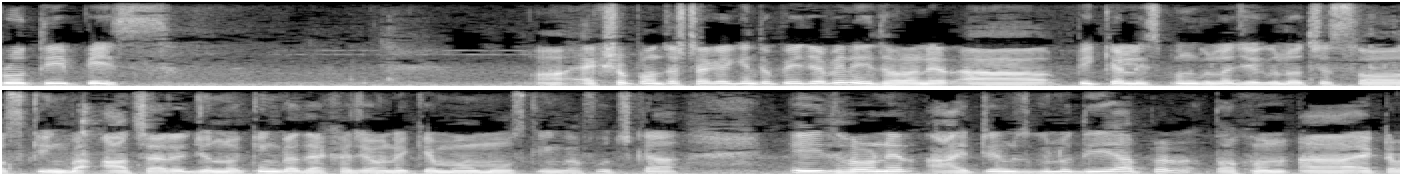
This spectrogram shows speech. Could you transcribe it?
প্রতি পিস। একশো পঞ্চাশ টাকায় কিন্তু পেয়ে যাবেন এই ধরনের পিকাল স্পুনগুলো যেগুলো হচ্ছে সস কিংবা আচারের জন্য কিংবা দেখা যায় অনেকে মোমোস কিংবা ফুচকা, এই ধরনের আইটেমসগুলো দিয়ে আপনার তখন একটা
